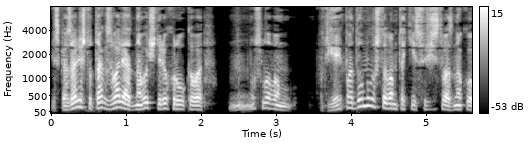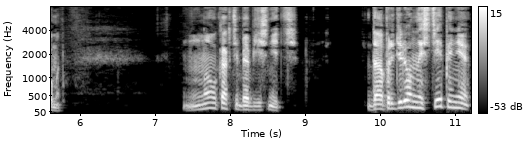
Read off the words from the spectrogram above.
И сказали, что так звали одного четырехрукого. Ну, словом, вот я и подумала, что вам такие существа знакомы. Ну, как тебе объяснить? До определенной степени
